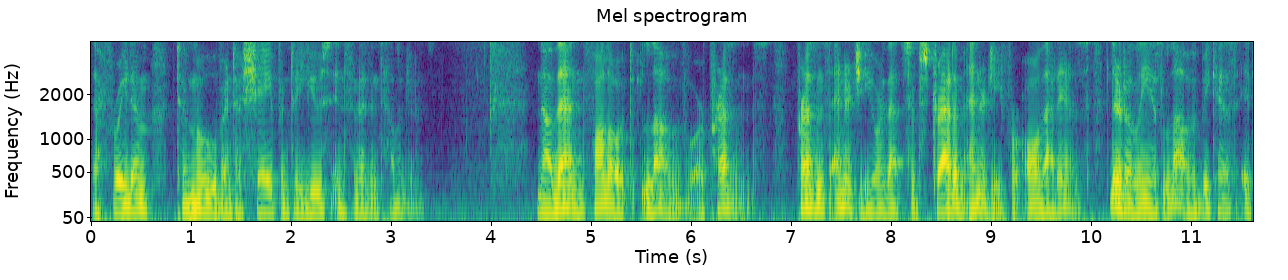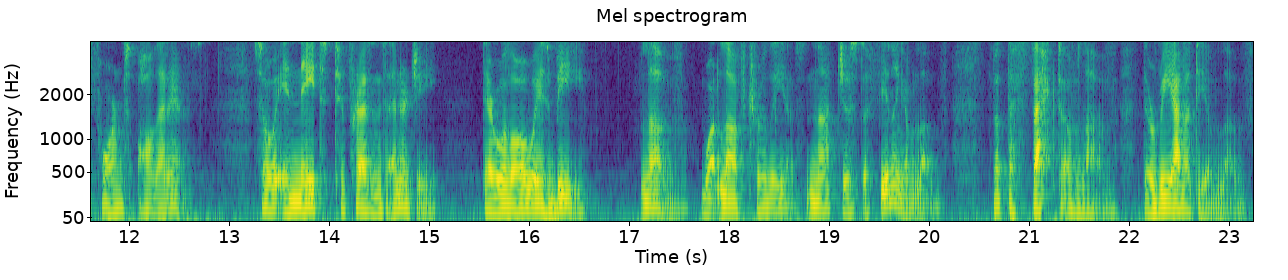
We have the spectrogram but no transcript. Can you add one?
the freedom to move and to shape and to use infinite intelligence. Now then followed love or presence. Presence energy or that substratum energy for all that is literally is love because it forms all that is. So innate to presence energy, there will always be love, what love truly is. Not just a feeling of love, but the fact of love, the reality of love,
